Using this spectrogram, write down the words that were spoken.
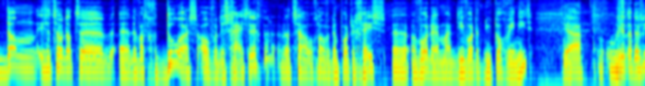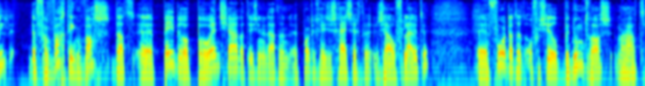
dan is het zo dat uh, er wat gedoe was over de scheidsrechter. Dat zou, geloof ik, een Portugees uh, worden, maar die wordt het nu toch weer niet. Ja. Hoe zit dat de, precies? De, verwachting was dat Pedro Proença, dat is inderdaad een Portugese scheidsrechter, zou fluiten. Uh, voordat het officieel benoemd was, maar had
